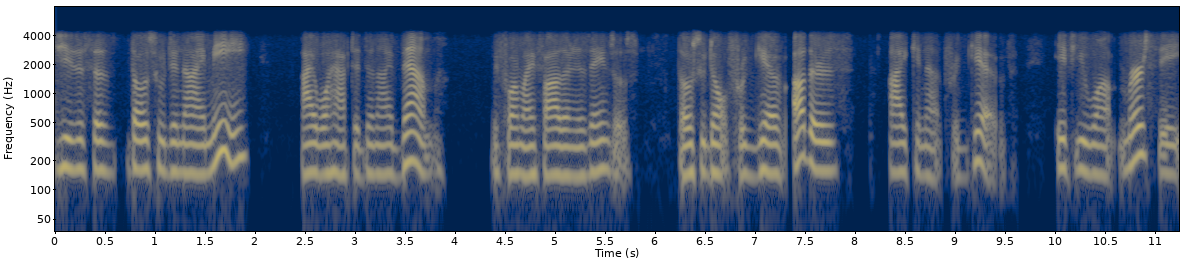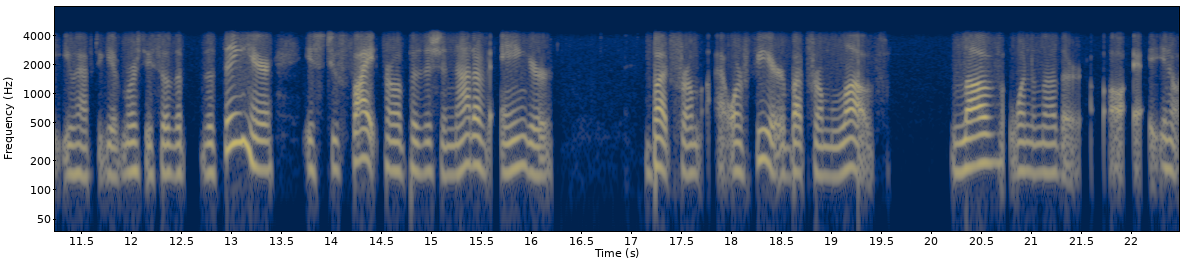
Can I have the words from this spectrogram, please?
Jesus says, Those who deny me, I will have to deny them before my Father and his angels. Those who don't forgive others, I cannot forgive. If you want mercy, you have to give mercy. So the, the thing here is to fight from a position not of anger but from or fear, but from love. Love one another. Uh, you know,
